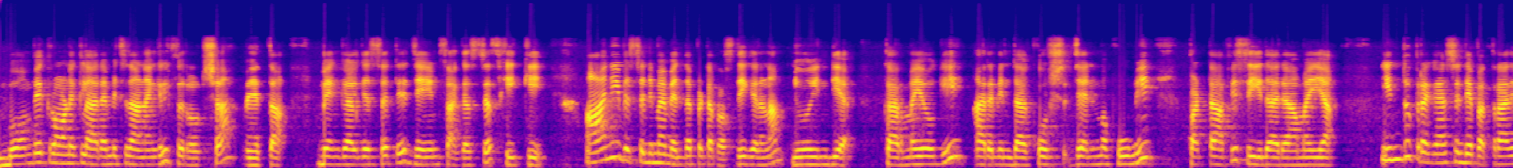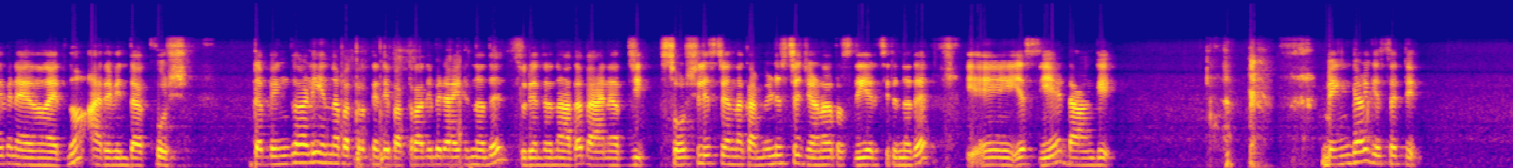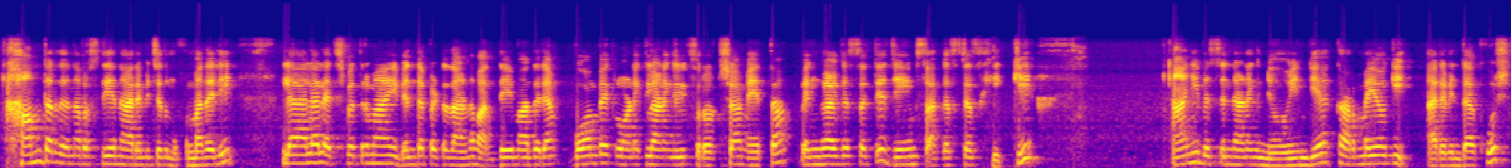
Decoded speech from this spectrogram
Bombay chronicle ആരംഭിച്ചതാണെങ്കിൽ Firoz Shah Mehta Bengal gazette James Augustus Hicky. Annie ബെസന്റുമായി ബന്ധപ്പെട്ട പ്രസിദ്ധീകരണം ന്യൂ ഇന്ത്യ. കർമ്മയോഗി അരവിന്ദ ഘോഷ് ജന്മഭൂമി പട്ടാഫി സീതാരാമയ്യ. ഇന്ദു പ്രകാശന്റെ പത്രാധിപനായിരുന്നു അരവിന്ദ ഘോഷ് ദ ബംഗാളി എന്ന പത്രത്തിന്റെ പത്രാധിപരായിരുന്നത് സുരേന്ദ്രനാഥ ബാനർജി. സോഷ്യലിസ്റ്റ് എന്ന communist journal പ്രസിദ്ധീകരിച്ചിരുന്നത് S A Dange. Bengal gazette Hamdard എന്ന പ്രസിദ്ധീകരണം ആരംഭിച്ചത് മുഹമ്മദ് അലി. ലാല ലജ്പത്രുമായി ബന്ധപ്പെട്ടതാണ് വന്ദേ മാതരം. ബോംബെ ക്രോണിക്കിൾ ആണെങ്കിൽ സുരക്ഷ Mehta Bengal gazette James Augustus Hicky Annie Besant ആണെങ്കിൽ ന്യൂ ഇന്ത്യ കർമ്മയോഗി അരവിന്ദ ഘോഷ്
